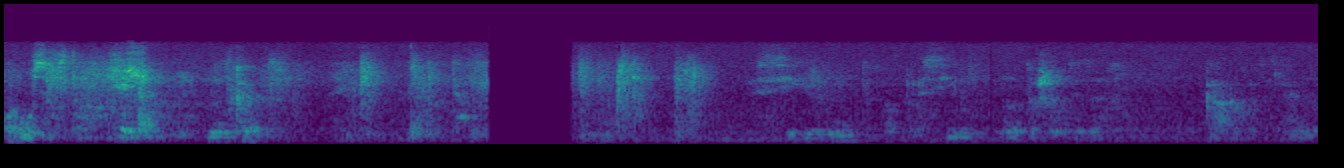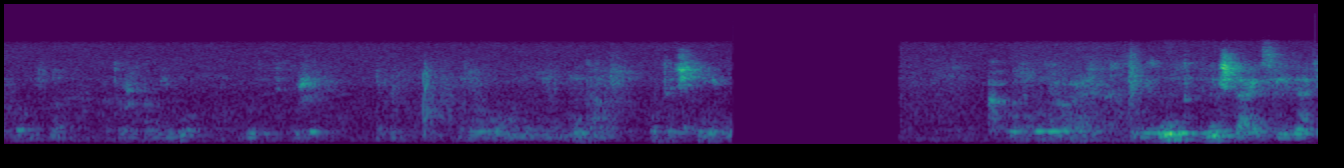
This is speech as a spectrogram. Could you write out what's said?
80. Шиша. Ну, так вот. Сигизмунд попросил, ну, то, что вот это Краков, это ставил на фонд, а то, что там его будет уже ну, да, уточни какой-то у него график. Сигизмунд мечтает слинять.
